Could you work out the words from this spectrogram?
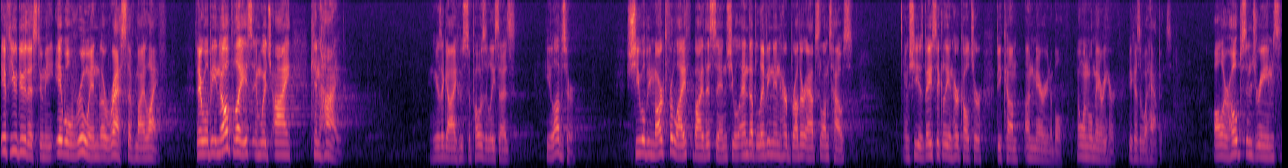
If you do this to me, it will ruin the rest of my life. There will be no place in which I can hide. And here's a guy who supposedly says he loves her. She will be marked for life by this sin. She will end up living in her brother Absalom's house. And she is basically, in her culture, become unmarriable. No one will marry her because of what happens. All her hopes and dreams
